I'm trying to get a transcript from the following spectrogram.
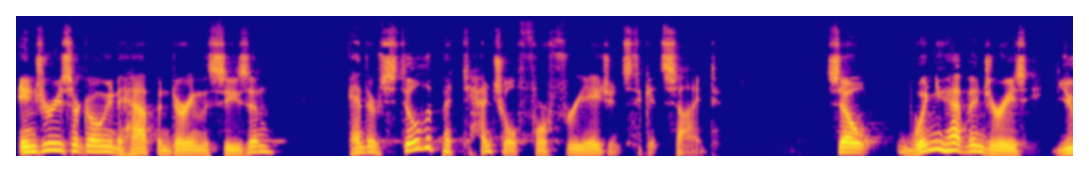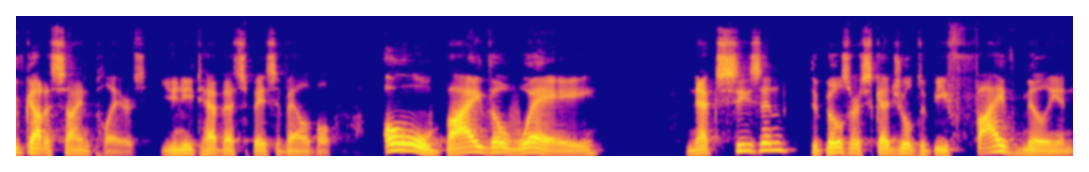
injuries are going to happen during the season, and there's still the potential for free agents to get signed. So when you have injuries, you've got to sign players. You need to have that space available. Oh, by the way, next season the Bills are scheduled to be 5 million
